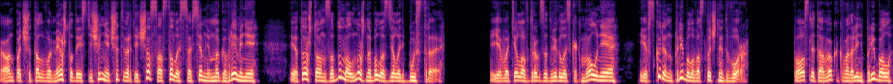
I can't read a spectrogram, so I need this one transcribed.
Он подсчитал в уме, что до истечения четверти часа осталось совсем немного времени, и то, что он задумал, нужно было сделать быстро. Его тело вдруг задвигалось как молния, и вскоре он прибыл в Восточный двор. После того, как Ван Линь прибыл,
